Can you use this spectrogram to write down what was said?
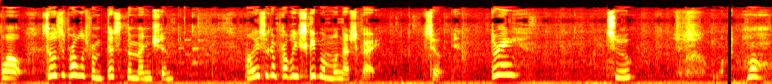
well, those are probably from this dimension. At least we can probably escape Among Us guy. So, three, two, one. Oh,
